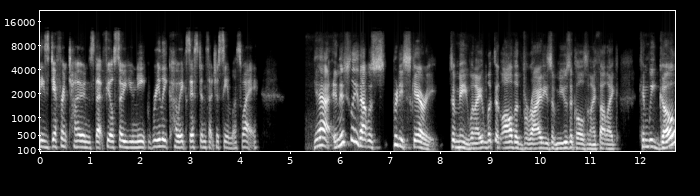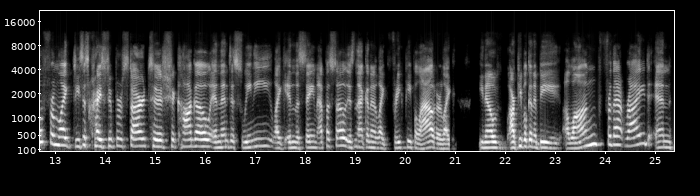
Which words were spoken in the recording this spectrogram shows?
these different tones that feel so unique really coexist in such a seamless way. Yeah initially that was pretty scary to me when i looked at all the varieties of musicals and i thought like can we go from like Jesus Christ Superstar to Chicago and then to Sweeney like in the same episode? Isn't that going to like freak people out or like, you know, are people going to be along for that ride? And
